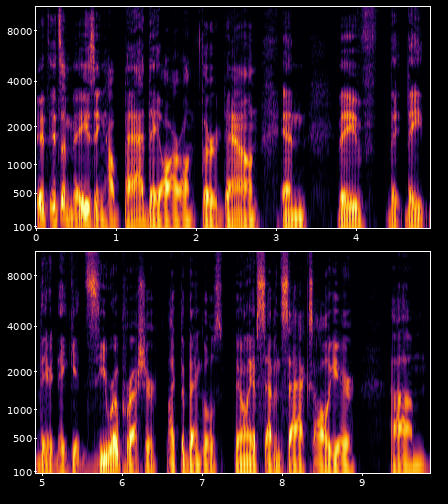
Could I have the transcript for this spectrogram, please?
it, it's amazing how bad they are on third down. And they've, they, they, they, they get zero pressure like the Bengals. They only have seven sacks all year. Um,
